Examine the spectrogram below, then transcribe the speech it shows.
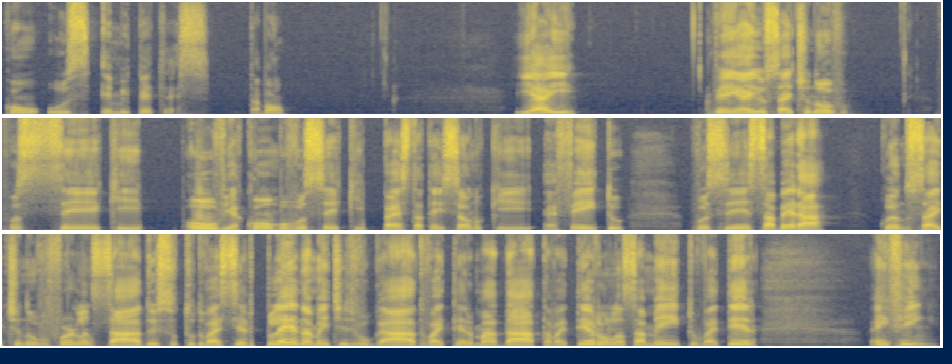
com os MP3, tá bom? E aí, vem aí o site novo. Você que ouve a combo, você que presta atenção no que é feito, você saberá quando o site novo for lançado. Isso tudo vai ser plenamente divulgado, vai ter uma data, vai ter um lançamento, vai ter, enfim,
